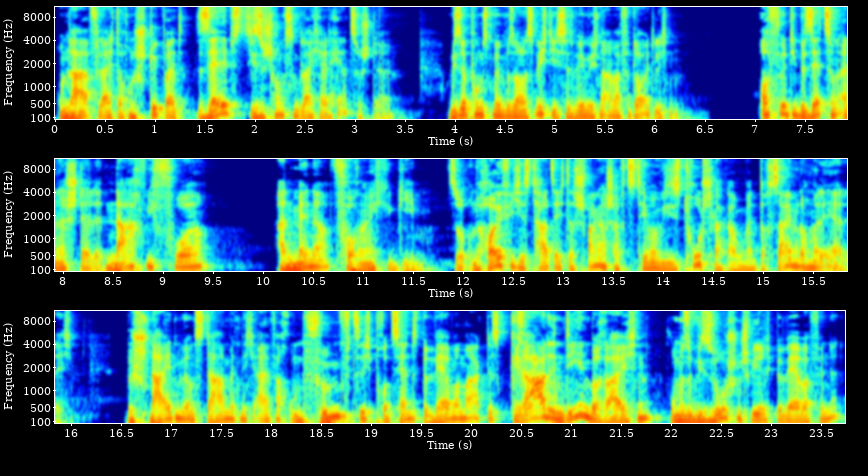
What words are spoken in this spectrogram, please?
um da vielleicht auch ein Stück weit selbst diese Chancengleichheit herzustellen. Und dieser Punkt ist mir besonders wichtig, deswegen will ich noch einmal verdeutlichen. Oft wird die Besetzung einer Stelle nach wie vor an Männer vorrangig gegeben. So, und häufig ist tatsächlich das Schwangerschaftsthema wie dieses Totschlagargument. Doch seien wir doch mal ehrlich. Beschneiden wir uns damit nicht einfach um 50 Prozent des Bewerbermarktes, gerade in den Bereichen, wo man sowieso schon schwierig Bewerber findet?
